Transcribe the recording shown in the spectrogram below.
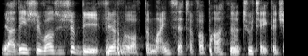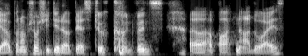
Yeah, I think she well, she should be fearful of the mindset of her partner to take the jab, but I'm sure she did her best to convince uh, her partner otherwise.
